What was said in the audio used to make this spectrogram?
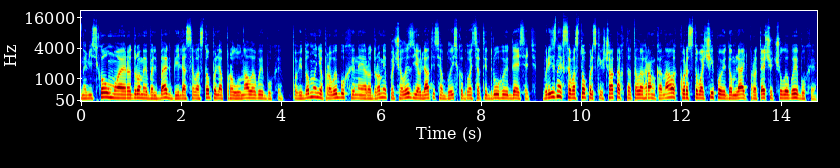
На військовому аеродромі Бельбек біля Севастополя пролунали вибухи. Повідомлення про вибухи на аеродромі почали з'являтися близько 22.10. В різних севастопольських чатах та телеграм-каналах користувачі повідомляють про те, що чули вибухи.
